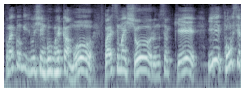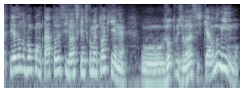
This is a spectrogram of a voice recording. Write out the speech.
Como é que o Luxemburgo reclamou? Parece mais choro, não sei o quê. E com certeza não vão contar todos esses lances que a gente comentou aqui, né? Os outros lances que eram, no mínimo,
